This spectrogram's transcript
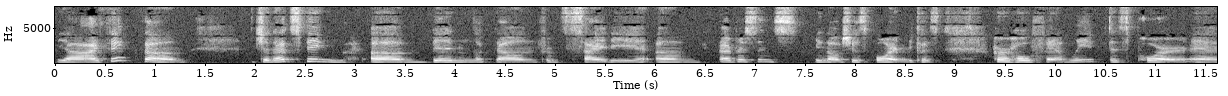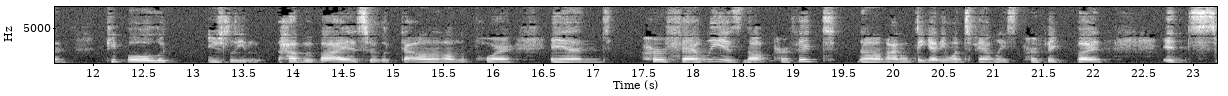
yeah. I think um Jeanette's being um been looked down from society um ever since, you know, she was born because her whole family is poor and people look usually have a bias or look down on the poor and her family is not perfect. Um, I don't think anyone's family is perfect, but it's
